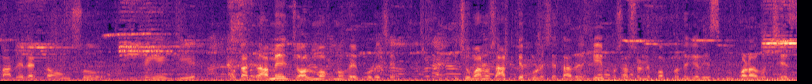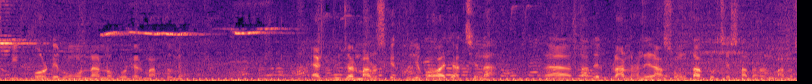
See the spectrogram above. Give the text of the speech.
বাঁধের একটা অংশ ভেঙে গিয়ে গোটা গ্রামে জলমগ্ন হয়ে পড়েছে। কিছু মানুষ আটকে পড়েছে। তাদেরকে প্রশাসনের পক্ষ থেকে রেস্কিউ করা হচ্ছে স্পিড বোট এবং অন্যান্য বোটের মাধ্যমে। এক, দুজন মানুষকে খুঁজে পাওয়া যাচ্ছে না। তাদের প্রাণহানির আশঙ্কা করছে সাধারণ মানুষ।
